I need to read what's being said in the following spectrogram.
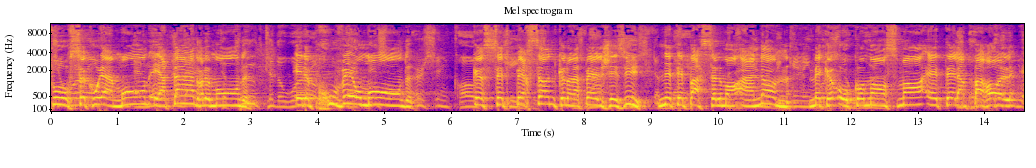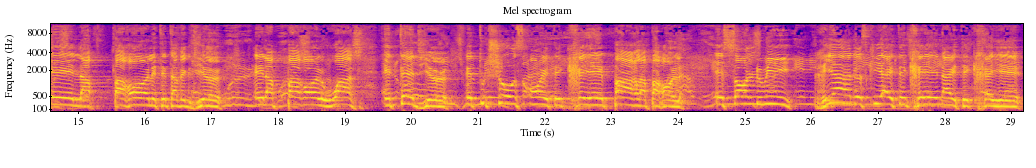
pour secouer un monde et atteindre le monde et de prouver au monde que cette personne que l'on appelle Jésus n'était pas seulement un homme, mais was que the au Word. commencement était la parole et la parole était avec Dieu et la parole was était Dieu et toutes choses ont été créées par la parole et sans lui rien de ce qui a été créé n'a été créé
